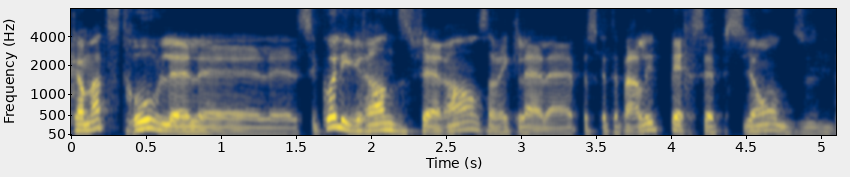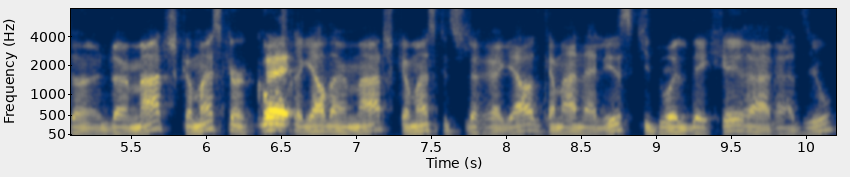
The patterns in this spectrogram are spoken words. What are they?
comment tu trouves le, c'est quoi les grandes différences avec la, parce que tu as parlé de perception d'un match. Comment est-ce qu'un coach ben regarde un match? Comment est-ce que tu le regardes comme analyste qui doit le décrire à la radio?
